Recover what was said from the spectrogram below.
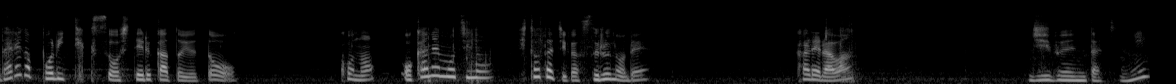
誰がポリティクスをしてるかというとこのお金持ちの人たちがするので彼らは自分たちに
